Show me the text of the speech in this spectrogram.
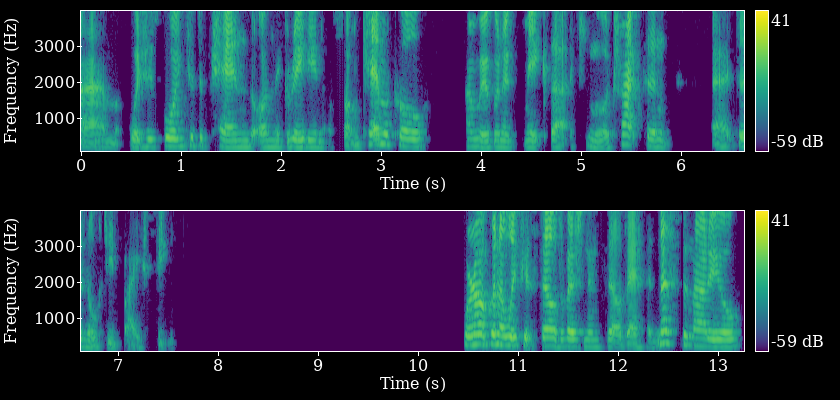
um, which is going to depend on the gradient of some chemical, and we're going to make that a chemoattractant uh, denoted by C. We're not going to look at cell division and cell death in this scenario.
